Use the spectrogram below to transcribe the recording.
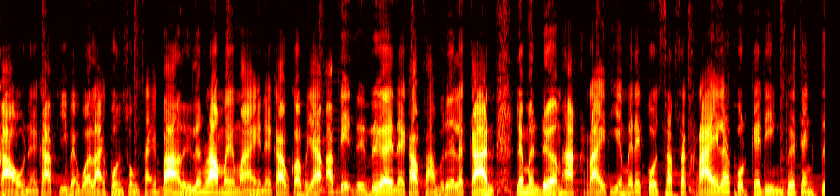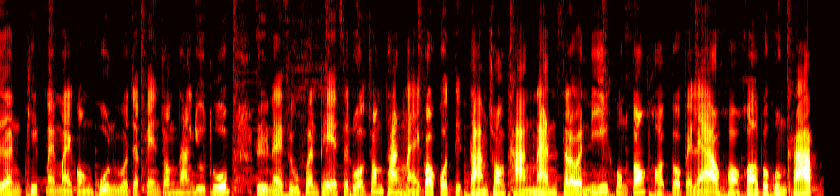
เก่าๆนะครับที่แบบว่าหลายคนสงสัยบ้างหรือเรื่องราวใหม่ๆนะครับก็พยายามอัปเดตเรื่อยๆนะครับฝากไว้ด้วยละกันและเหมือนเดิมหากใครที่ยังไม่ได้กด subscribe และกดกระดิ่งเพื่อแจ้งเตือนคลิปใหม่ๆของคุณว่าจะเป็นช่องทาง YouTube หรือใน Facebook Fanpage สะดวกช่องทางไหนก็กดติดตามช่องทางนั้นสำหรับวันนี้คงต้องขอตัวไปแล้วขอขอบพระคุณครับ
